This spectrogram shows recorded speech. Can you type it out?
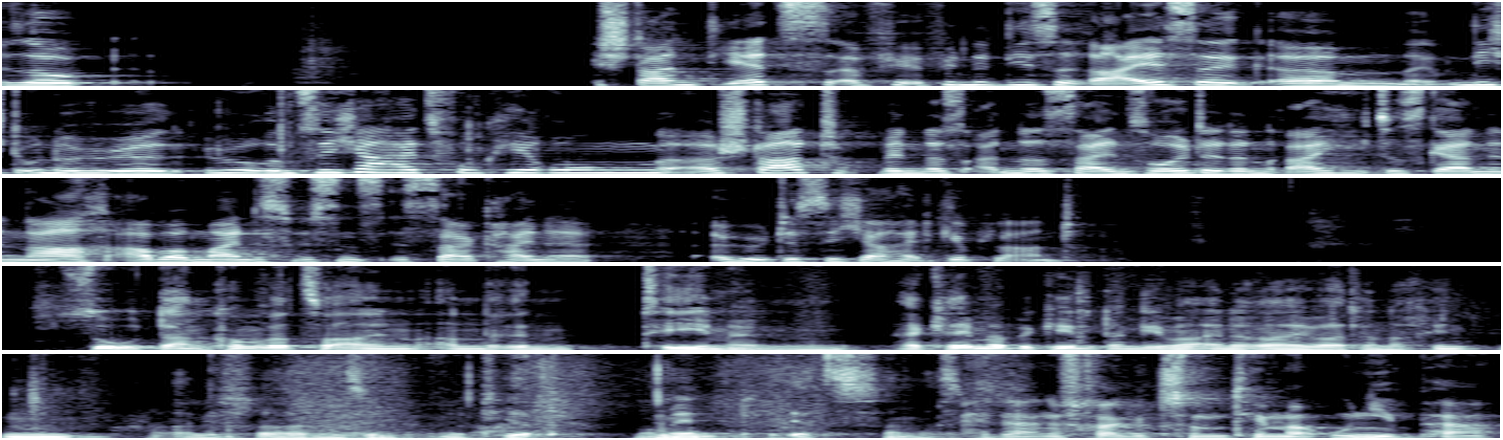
Also Stand jetzt äh, findet diese Reise ähm, nicht unter höheren Sicherheitsvorkehrungen äh, statt. Wenn das anders sein sollte, dann reiche ich das gerne nach. Aber meines Wissens ist da keine erhöhte Sicherheit geplant. So, dann kommen wir zu allen anderen Themen. Herr Krämer beginnt, dann gehen wir eine Reihe weiter nach hinten. Alle Fragen sind notiert. Moment, jetzt haben wir es. Ich hätte eine Frage zum Thema Uniper.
